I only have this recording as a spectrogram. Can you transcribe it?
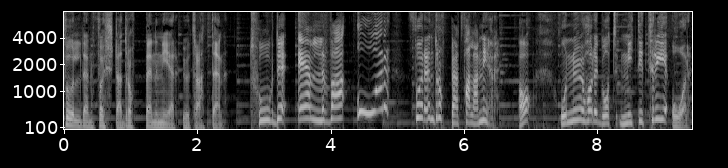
föll den första droppen ner ur tratten. Tog det 11 år för en droppe att falla ner? Ja, och nu har det gått 93 år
